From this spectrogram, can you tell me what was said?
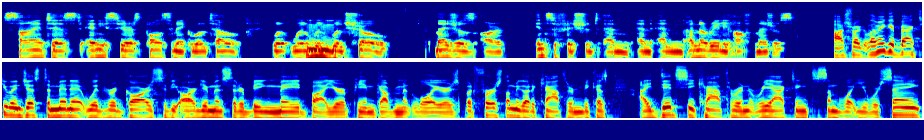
scientist, any serious policymaker will tell will will, mm. will, will show measures are insufficient and and and, and are really half measures. Ashfaq, let me get back to you in just a minute with regards to the arguments that are being made by European government lawyers. But first, let me go to Catherine because I did see Catherine reacting to some of what you were saying.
